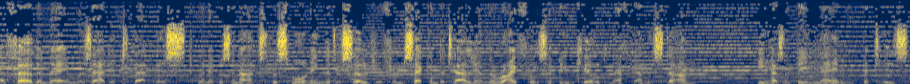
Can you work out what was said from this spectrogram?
A further name was added to that list when it was announced this morning that a soldier from 2nd Battalion, the Rifles, had been killed in Afghanistan. He hasn't been named, but his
